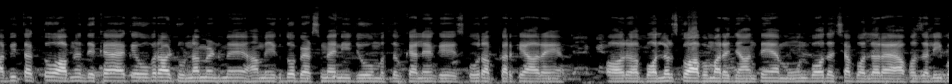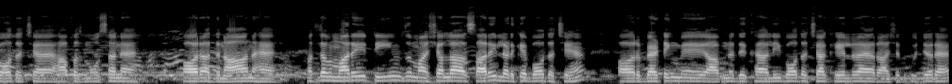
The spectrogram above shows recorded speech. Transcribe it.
अभी तक तो आपने देखा है कि ओवरऑल टूर्नामेंट में हम एक दो बैट्समैन ही जो मतलब कह लें कि स्कोर अप करके आ रहे हैं। और बॉलर्स को आप हमारे जानते हैं मून बहुत अच्छा बॉलर है हाफज़ अली बहुत अच्छा है हाफज़ मोहसन है और अदनान है। मतलब हमारी टीम्स माशाल्लाह, सारे लड़के बहुत अच्छे हैं। और बैटिंग में आपने देखा अली बहुत अच्छा खेल रहा है, राशिद गुजर है।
